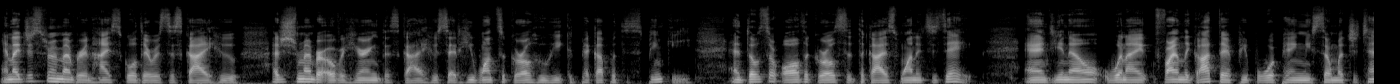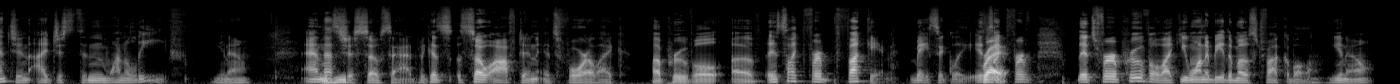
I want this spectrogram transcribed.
And I just remember in high school, there was this guy who, I just remember overhearing this guy who said he wants a girl who he could pick up with his pinky. And those are all the girls that the guys wanted to date. And, you know, when I finally got there, people were paying me so much attention, I just didn't want to leave, you know? And that's mm-hmm. just so sad because so often it's for like approval of it's like for fucking basically. It's right. like for it's for approval like you want to be the most fuckable you know?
